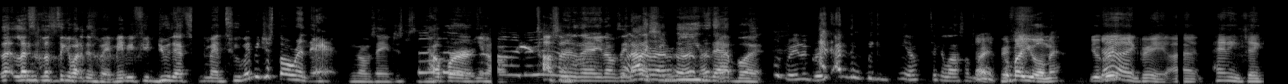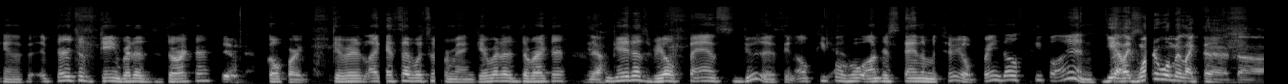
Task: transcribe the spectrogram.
let, let's let's think about it this way. Maybe if you do that Superman two, maybe just throw her in there. You know what I'm saying? Just help her. You know, toss her in there. You know what I'm saying? Not that she needs that, but Agreed, agreed. I, I think we can. You know, take a loss on that. Right. What about you, old man? You agree? Yeah, I agree. Uh, Patty Jenkins, if they're just getting rid of the director, Yeah. Go for it. Get rid, like I said with Superman, get rid of the director. Yeah. Get us real fans to do this. You know, people Yeah. who understand the material. Bring those people in. Yeah, like Wonder Woman, like the the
